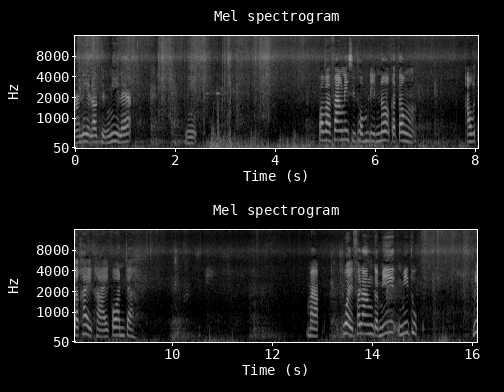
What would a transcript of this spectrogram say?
อันนี้เราถึงนี่แล้ว นี่เพราะว่าฟังนี่สิถมดินเนาะก็ต้องเอาตะไคร่ขายก่อนจ้ะหมากกล้วยฝรั่งกับมีมีทุกมี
